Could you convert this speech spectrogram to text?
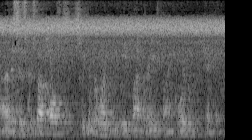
Uh, this is Christoph Holst's Suite Number One in E flat, arranged by Gordon Jacob.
